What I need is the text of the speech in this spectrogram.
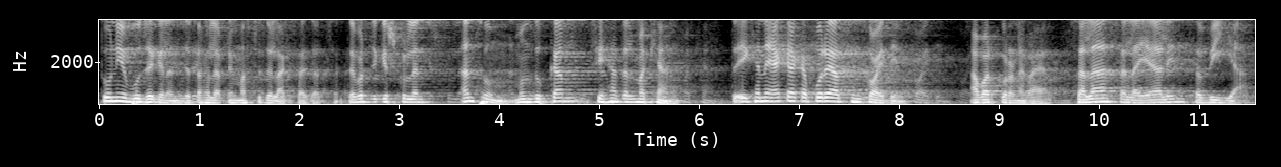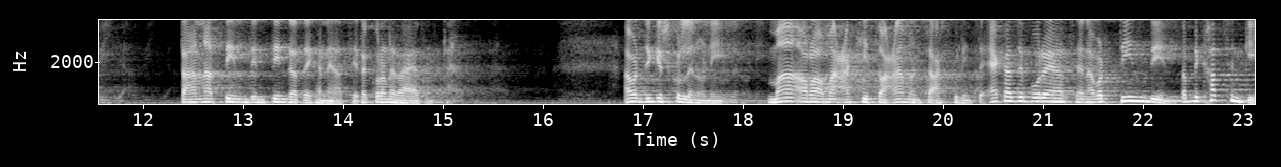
তো উনিও বুঝে গেলেন যে তাহলে আপনি মসজিদুল আকসায় যাচ্ছেন। এবার জিজ্ঞেস করলেন আনথুম মুন্দু কাম ফিহাদ আল মাখান? তো এখানে একা একা পড়ে আছেন কয়দিন? আবার কোরআনের আয়াত সালা সালায়ালিন সাবিয়া। টানা তিন দিন, তিন রাত এখানে আছে, এটা কোরআনের আয়াত একটা। আবার জিজ্ঞেস করলেন উনি, মা আর মা আখি তো আমান তা আকুলিন তো একা যে পড়ে আছেন, আবার তিন দিন, তো আপনি খাচ্ছেন কি?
